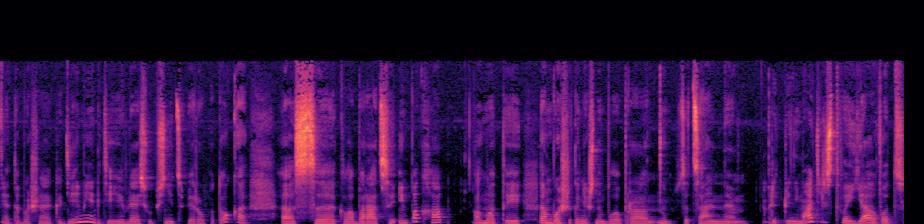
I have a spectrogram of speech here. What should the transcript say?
это большая академия, где я являюсь выпускницей первого потока э, с коллаборацией Impact Hub, Алматы. Там больше, конечно, было про ну, социальное предпринимательство, и я вот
